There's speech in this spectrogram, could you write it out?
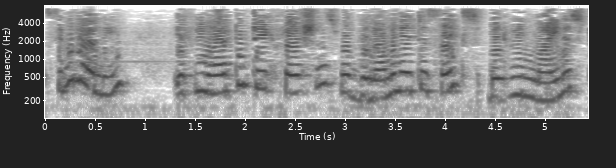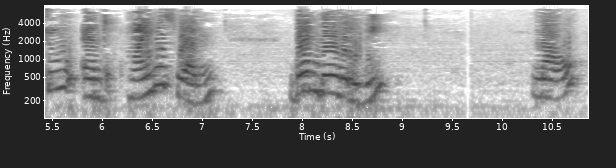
Similarly, if we have to take fractions with denominator 6 between minus 2 and minus 1, then they will be now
